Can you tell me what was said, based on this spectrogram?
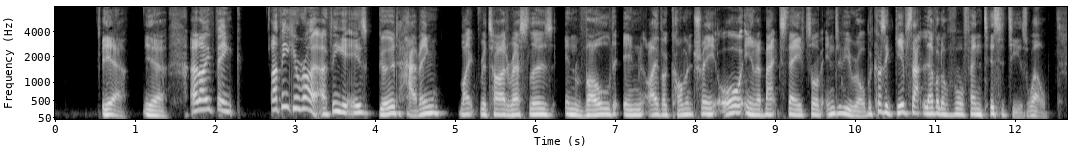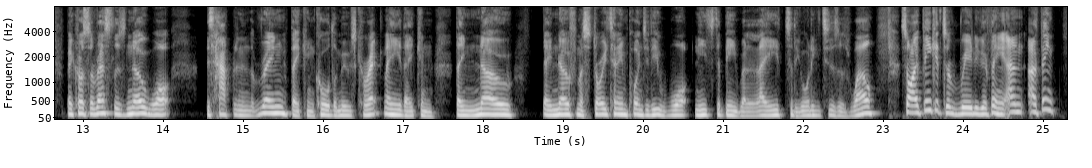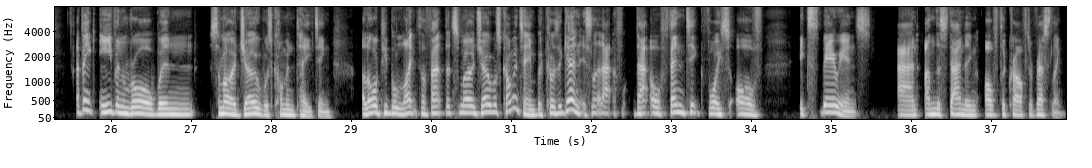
Yeah, yeah. And I think I think you're right. I think it is good having like retired wrestlers involved in either commentary or in a backstage sort of interview role because it gives that level of authenticity as well. Because the wrestlers know what is happening in the ring, they can call the moves correctly, they can they know they know from a storytelling point of view what needs to be relayed to the audiences as well. So I think it's a really good thing. And I think I think even Raw when Samoa Joe was commentating, a lot of people liked the fact that Samoa Joe was commentating because again, it's like that that authentic voice of experience and understanding of the craft of wrestling.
